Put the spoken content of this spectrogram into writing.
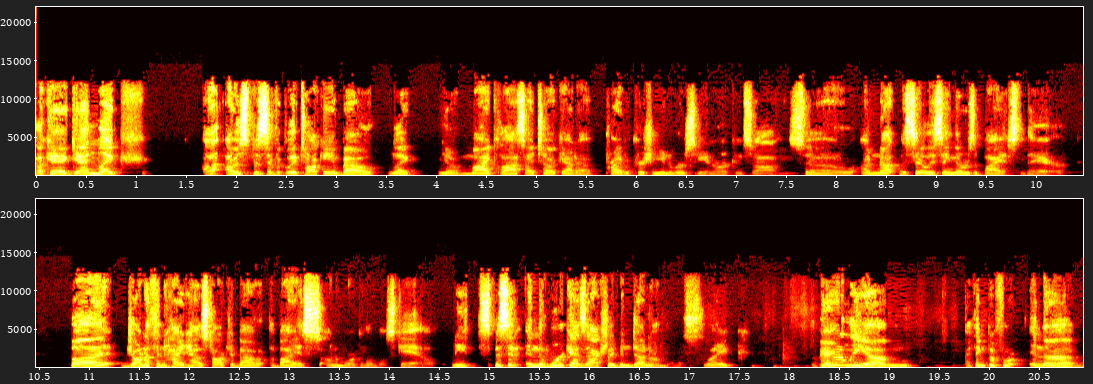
okay, again, like I, I was specifically talking about like you know my class I took at a private Christian university in Arkansas, so I'm not necessarily saying there was a bias there. But Jonathan Haidt has talked about a bias on a more global scale. And he specific and the work has actually been done on this. Like apparently um I think before in the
